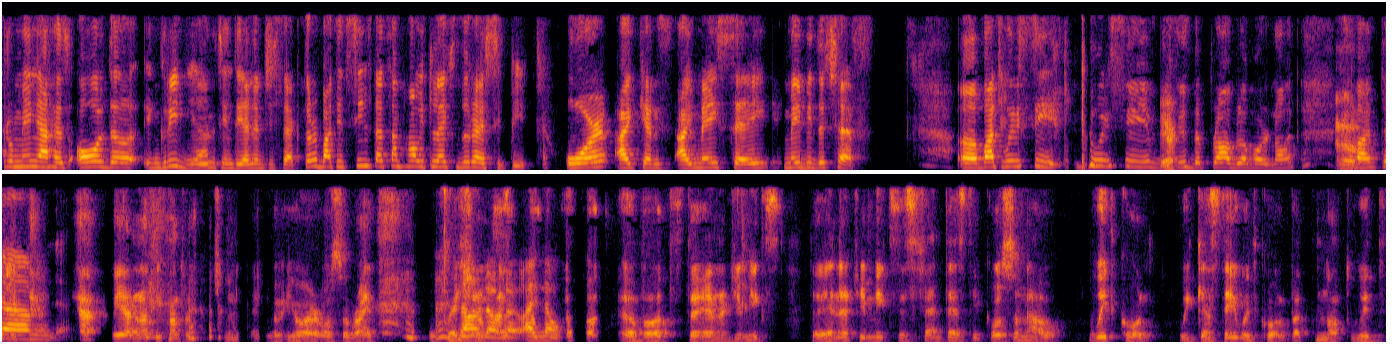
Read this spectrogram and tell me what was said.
Romania has all the ingredients in the energy sector, but it seems that somehow it lacks the recipe. Or I can, I may say, maybe the chef. Uh, but we'll see. we'll see if this yeah. is the problem or not. No, but um, yeah, we are not in contradiction. you, you, are also right. no, no, no. I know about, about the energy mix. The energy mix is fantastic. Also now with coal, we can stay with coal, but not with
